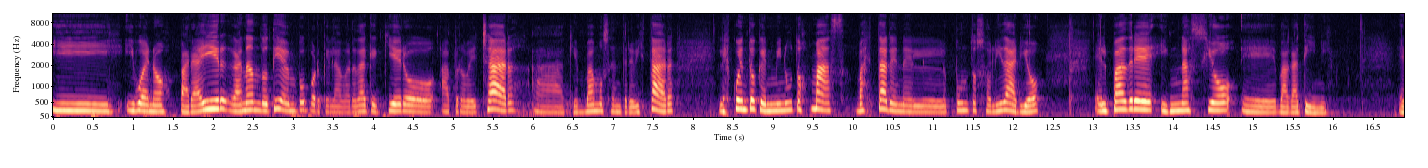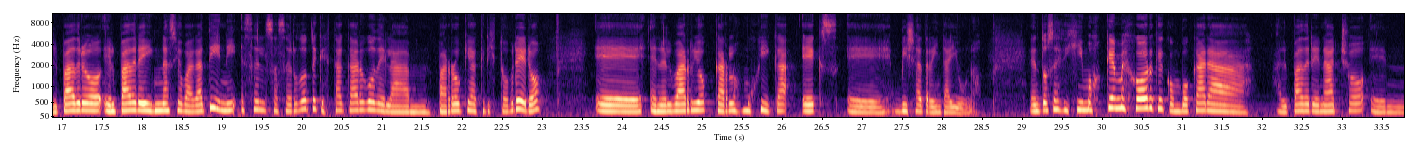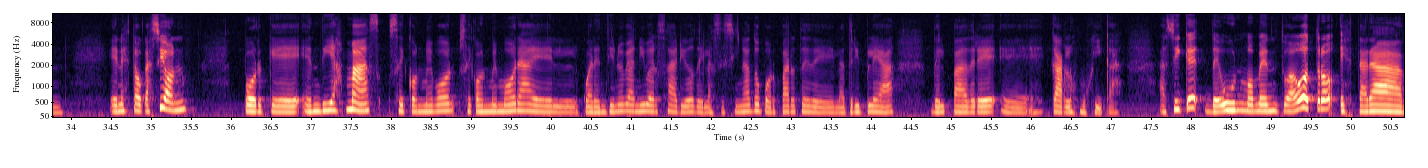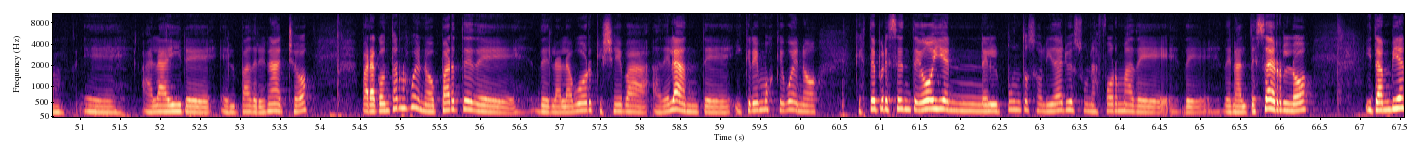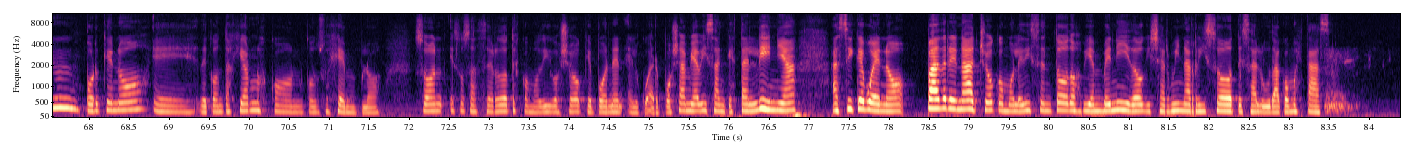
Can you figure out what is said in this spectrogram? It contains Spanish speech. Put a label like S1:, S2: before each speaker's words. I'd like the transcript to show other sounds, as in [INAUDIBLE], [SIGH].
S1: y, bueno, para ir ganando tiempo, porque la verdad que quiero aprovechar a quien vamos a entrevistar, les cuento que en minutos más va a estar en el punto solidario el padre Ignacio eh, Bagatini. El padre, el padre Ignacio Bagatini es el sacerdote que está a cargo de la mm, parroquia Cristobrero eh, en el barrio Carlos Mujica, ex eh, Villa 31. Entonces dijimos, qué mejor que convocar a, al padre Nacho en, en esta ocasión porque en días más se, conmemora, el 49 aniversario del asesinato por parte de la AAA del padre eh, Carlos Mujica. Así que de un momento a otro estará eh, al aire el padre Nacho para contarnos, bueno, parte de, la labor que lleva adelante y creemos que, bueno, que esté presente hoy en el punto solidario es una forma de, enaltecerlo y también, ¿por qué no?, eh, de contagiarnos con, su ejemplo. Son esos sacerdotes, como digo yo, que ponen el cuerpo. Ya me avisan que está en línea, así que bueno, Padre Nacho, como le dicen todos, bienvenido. Guillermina Rizo te saluda, ¿cómo estás?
